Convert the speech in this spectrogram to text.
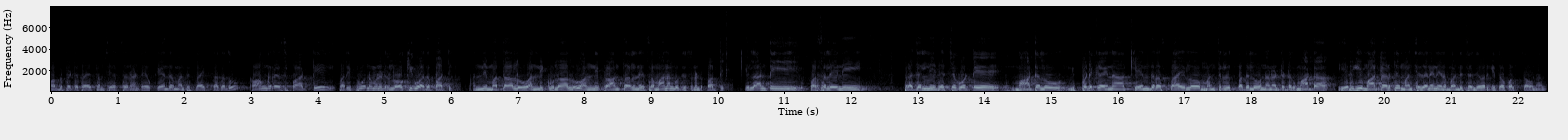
మభ్యపెట్టే ప్రయత్నం చేస్తారంటే కేంద్ర మంత్రి స్థాయికి తగదు. కాంగ్రెస్ పార్టీ పరిపూర్ణమైన లౌకికవాద పార్టీ. అన్ని మతాలు అన్ని కులాలు అన్ని ప్రాంతాలని సమానంగా చూసినటువంటి పార్టీ. ఇలాంటి పసలేని ప్రజల్ని రెచ్చగొట్టే మాటలు ఇప్పటికైనా కేంద్ర స్థాయిలో మంత్రి పదవిలో ఉన్నానంటే మాట ఎరిగి మాట్లాడితే మంచిదని నేను బండి సంజయ్ గారికి హితో పలుకుతా ఉన్నాను.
